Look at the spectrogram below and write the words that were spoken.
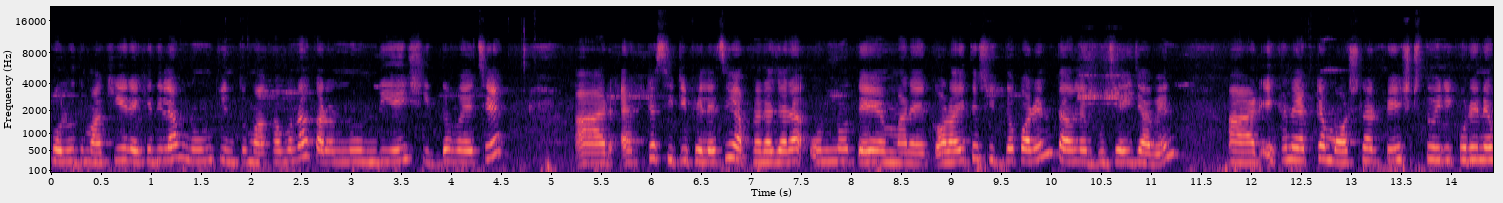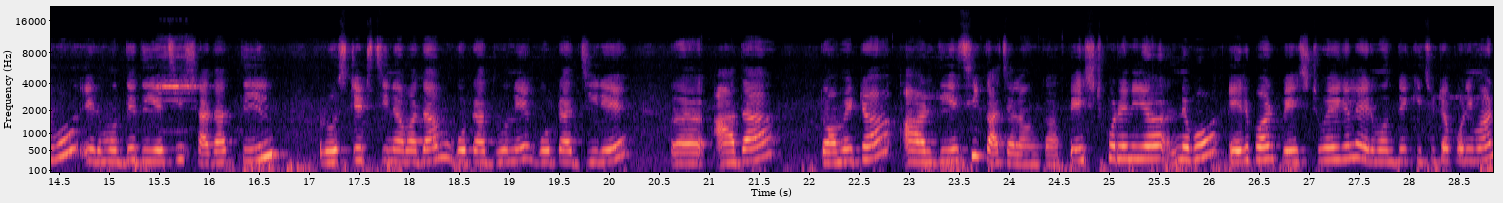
হলুদ মাখিয়ে রেখে দিলাম, নুন কিন্তু মাখাবো না, কারণ নুন দিয়েই সিদ্ধ হয়েছে। আর একটা সিটি ফেলেছি, আপনারা যারা অন্যতে মানে কড়াইতে সিদ্ধ করেন, তাহলে বুঝেই যাবেন। আর এখানে একটা মশলার পেস্ট তৈরি করে নেব। এর মধ্যে দিয়েছি সাদা তিল, রোস্টেড বাদাম গোটা ধনে, গোটা জিরে আদা, টমেটো আর দিয়েছি কাঁচা লঙ্কা। পেস্ট করে নিয়ে নেব। এরপর পেস্ট হয়ে গেলে এর মধ্যে কিছুটা পরিমাণ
